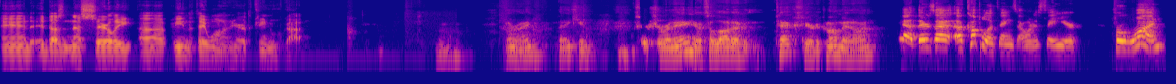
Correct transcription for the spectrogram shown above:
and it doesn't necessarily uh, mean that they won't inherit the kingdom of God. Mm-hmm. All right, thank you, Sister Renee. That's a lot of text here to comment on. Yeah, there's a, a couple of things I want to say here. For one,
